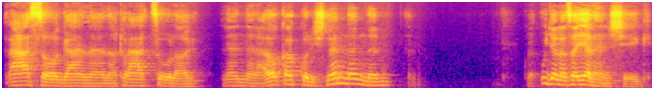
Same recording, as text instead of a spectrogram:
rászolgálnának látszólag, lenne rá ok, akkor is nem, nem, nem. Ugyanaz a jelenség.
